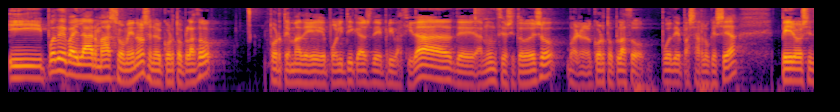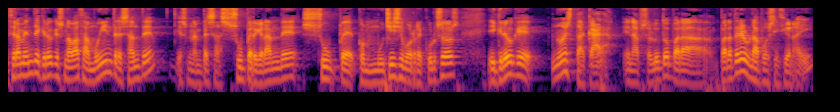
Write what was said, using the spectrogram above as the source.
Y puede bailar más o menos en el corto plazo, por tema de políticas de privacidad, de anuncios y todo eso. Bueno, en el corto plazo puede pasar lo que sea, pero sinceramente creo que es una baza muy interesante, es una empresa súper grande, súper, con muchísimos recursos y creo que no está cara en absoluto para, para tener una posición ahí,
